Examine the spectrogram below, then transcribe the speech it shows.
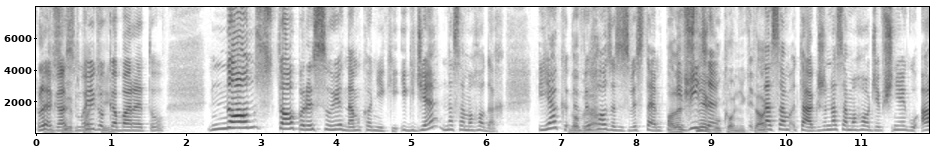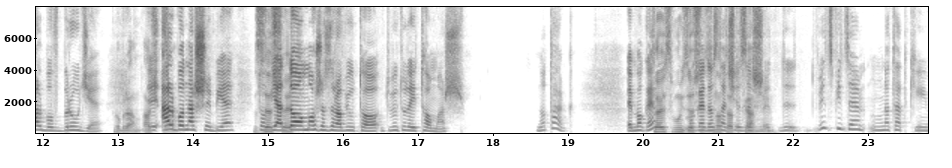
kolega Rysuje z mojego ptaki? kabaretu non-stop rysuje nam koniki. I gdzie? Na samochodach. Jak Dobra. wychodzę z występu Ale i w widzę... śniegu konik, tak? Sam, tak, że na samochodzie, w śniegu albo w brudzie, Dobra, y, Aśka, albo na szybie, to Zeszyt. wiadomo, że zrobił to, był tutaj Tomasz. No tak. E, Mogę? To jest mój zeszyt Mogę z dostać notatkami. zeszyt. Y, Więc widzę notatki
